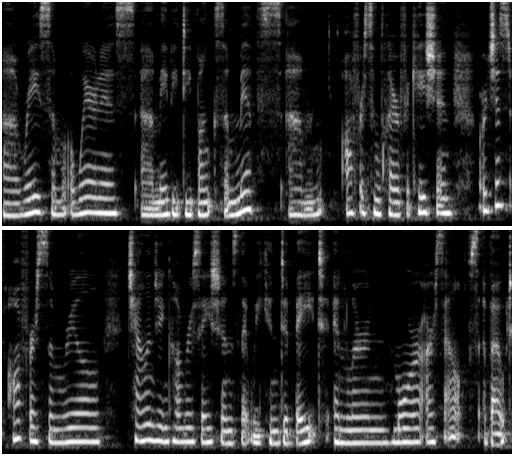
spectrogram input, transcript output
uh, raise some awareness, uh, maybe debunk some myths, um, offer some clarification, or just offer some real challenging conversations that we can debate and learn more ourselves about.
